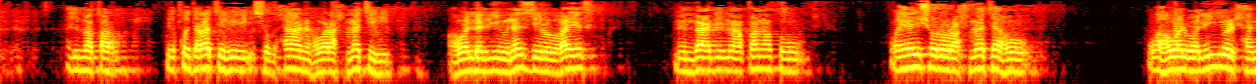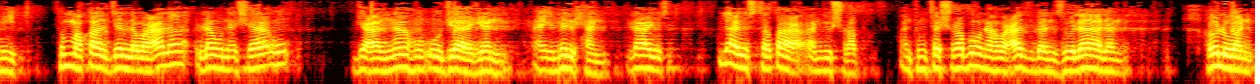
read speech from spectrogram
المطر. بقدرته سبحانه ورحمته وهو الذي ينزل الغيث من بعد ما قنطوا وينشر رحمته وهو الولي الحميد. ثم قال جل وعلا لو نشاء جعلناه أجاجا أي ملحا لا لا يستطاع أن يشرب. أنتم تشربونه عذبا زلالا حلوا.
